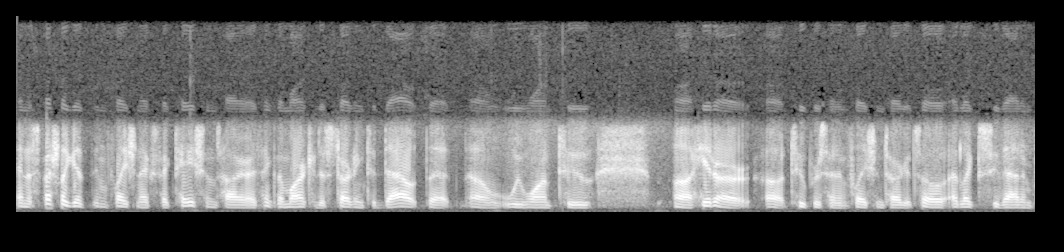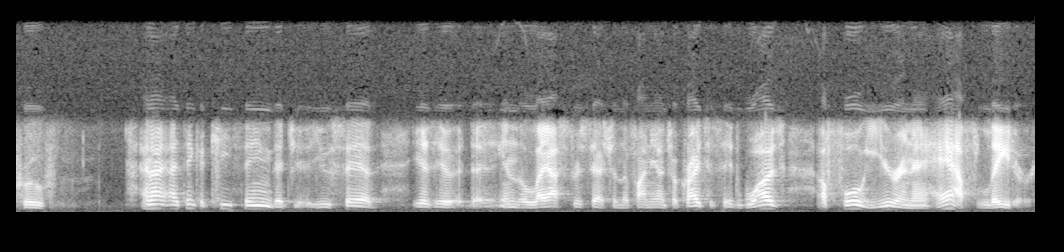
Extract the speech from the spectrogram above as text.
and especially get inflation expectations higher. I think the market is starting to doubt that uh, we want to uh, hit our uh, 2% inflation target. So I'd like to see that improve. And I, I think a key thing that you, you said is it, in the last recession, the financial crisis, it was a full year and a half later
